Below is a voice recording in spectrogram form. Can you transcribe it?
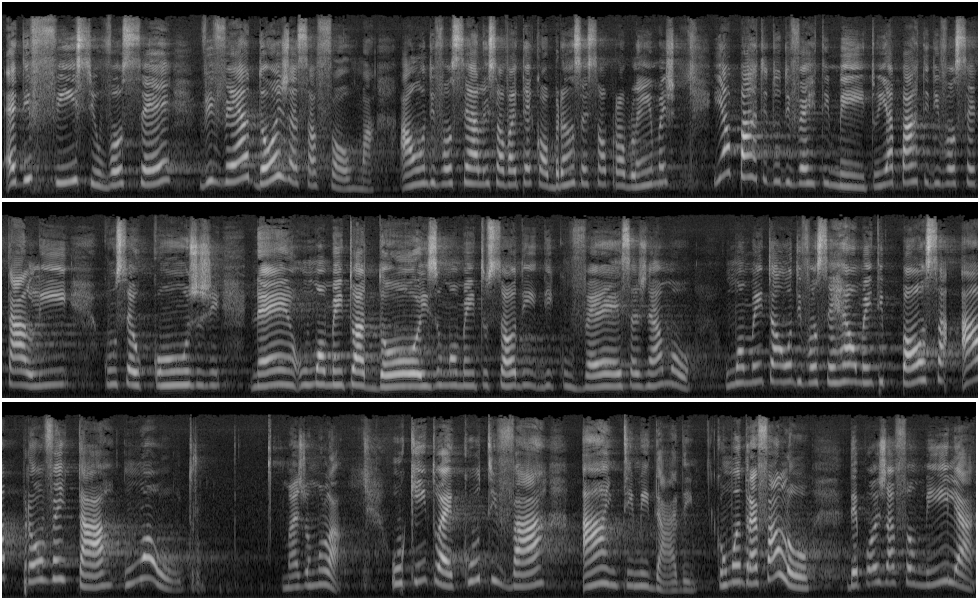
é difícil você viver a dois dessa forma, aonde você ali só vai ter cobranças, só problemas, e a parte do divertimento, e a parte de você estar ali com seu cônjuge, né, um momento a dois, um momento só de, de conversas, né, amor? Um momento onde você realmente possa aproveitar um ao outro. Mas vamos lá. O quinto é cultivar a intimidade. Como o André falou, depois da família,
